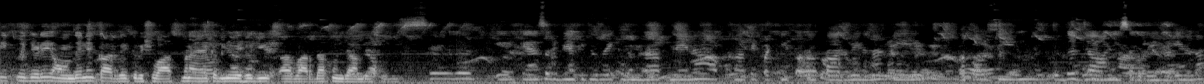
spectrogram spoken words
ਇੱਕ ਜਿਹੜੇ ਆਉਂਦੇ ਨੇ ਘਰ ਦੇ ਇੱਕ ਵਿਸ਼ਵਾਸ ਬਣਾਇਆ ਕਦੀ ਇਹੋ ਜੀ ਵਾਰਦਾਤ ਨੂੰ ਜਾਣਦੇ ਸੀ ਸਰ ਇਹ ਕਹਿ ਸਕਦੇ ਹਾਂ ਕਿ ਜਦੋਂ ਇੱਕ ਬੰਦਾ ਆਪਣੇ ਨਾ ਅੱਖਾਂ ਤੇ ਪੱਟੀ ਪਾ ਪਾ ਦੇਵੇ ਹਨਾ ਕਿ ਆਪਾਂ ਅਸੀਂ ਉਧਰ ਜਾ ਨਹੀਂ ਸਕਦੇ ਹੈਗੇ ਹਨਾ।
